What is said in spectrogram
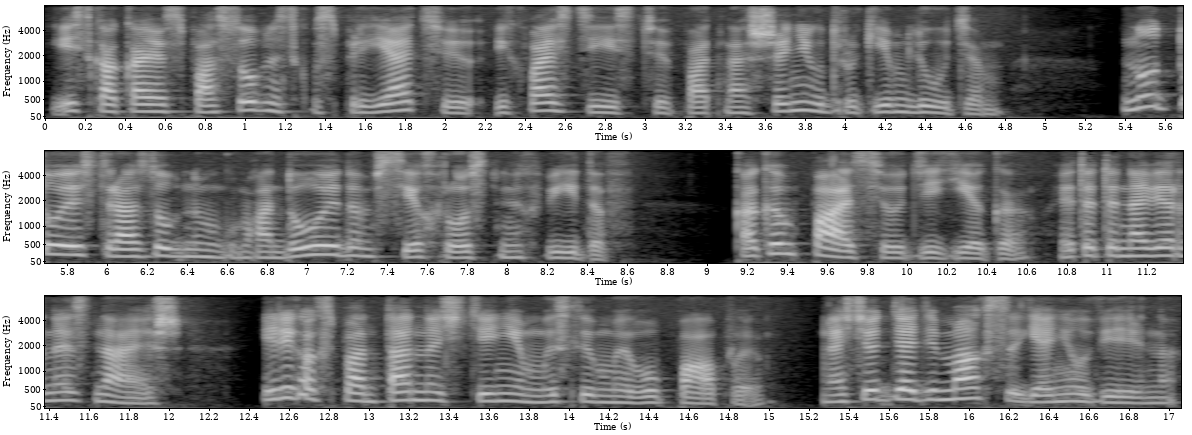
есть какая-то способность к восприятию и к воздействию по отношению к другим людям. Ну, то есть разумным гуманоидам всех родственных видов. Как эмпатия у Диего. Это ты, наверное, знаешь. Или как спонтанное чтение мыслей моего папы. Насчет дяди Макса я не уверена,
